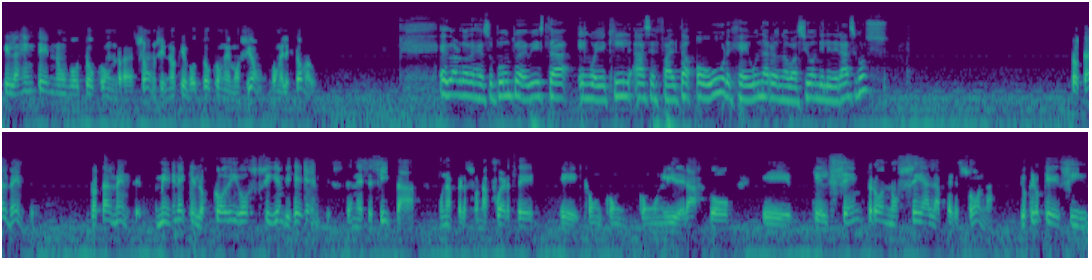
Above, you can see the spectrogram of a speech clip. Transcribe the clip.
que la gente no votó con razón, sino que votó con emoción, con el estómago. Eduardo, desde su punto de vista, ¿en Guayaquil hace falta o urge una renovación de liderazgos? Totalmente, totalmente. Mire que los códigos siguen vigentes. Se necesita una persona fuerte, eh, con, un liderazgo, eh, que el centro no sea la persona. Yo creo que si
